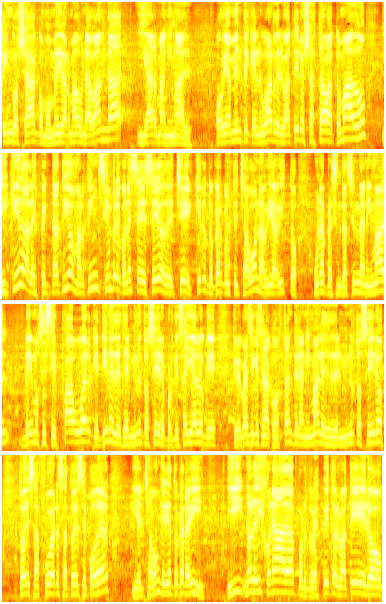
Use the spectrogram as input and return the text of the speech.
tengo ya como medio armado una banda y arma animal. Obviamente que el lugar del batero ya estaba tomado y queda la expectativa, Martín, siempre con ese deseo de, che, quiero tocar con este chabón, había visto una presentación de animal, vemos ese power que tiene desde el minuto cero, porque si hay algo que, que me parece que es una constante en animales desde el minuto cero, toda esa fuerza, todo ese poder, y el chabón quería tocar ahí. Y no le dijo nada por respeto al batero.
